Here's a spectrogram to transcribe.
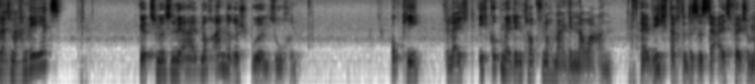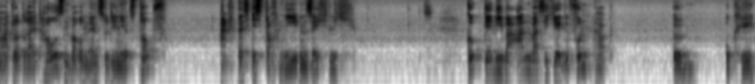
was machen wir jetzt? Jetzt müssen wir halt noch andere Spuren suchen. Okay, vielleicht ich gucke mir den Topf nochmal genauer an. Hä, wie? Ich dachte, das ist der Eisfälschomator 3000. Warum nennst du den jetzt Topf? Ach, das ist doch nebensächlich. Guck dir lieber an, was ich hier gefunden habe. Ähm, okay.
